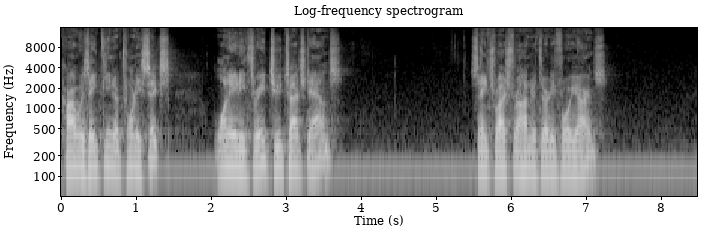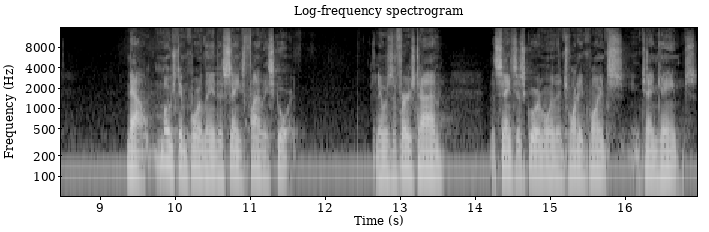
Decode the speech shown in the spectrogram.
Carr was 18 of 26, 183, two touchdowns. Saints rushed for 134 yards. Now, most importantly, the Saints finally scored. And it was the first time the Saints have scored more than 20 points in 10 games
